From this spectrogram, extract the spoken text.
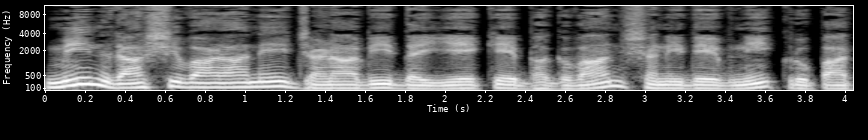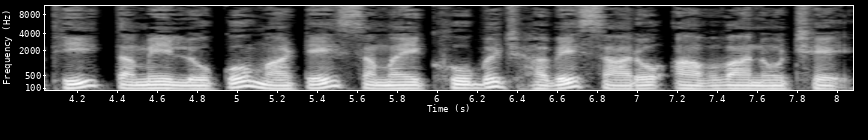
મીન રાશિવાળાને જણાવી દઈએ કે ભગવાન શનિદેવની કૃપાથી તમે લોકો માટે સમય ખૂબ જ હવે સારો આવવાનો છે.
